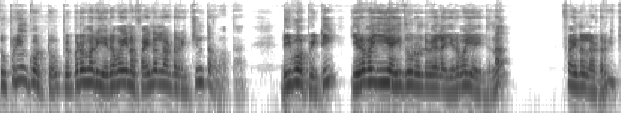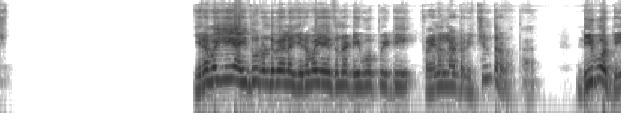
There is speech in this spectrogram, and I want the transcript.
సుప్రీంకోర్టు ఫిబ్రవరి ఇరవైన ఫైనల్ ఆర్డర్ ఇచ్చిన తర్వాత డిఓపిటి ఇరవై ఐదు రెండు వేల ఇరవై ఐదున ఫైనల్ ఆర్డర్ ఇచ్చింది. ఇరవై ఐదు రెండు వేల ఇరవై ఐదున డిఓపిటి ఫైనల్ ఆర్డర్ ఇచ్చిన తర్వాత డిఓటి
